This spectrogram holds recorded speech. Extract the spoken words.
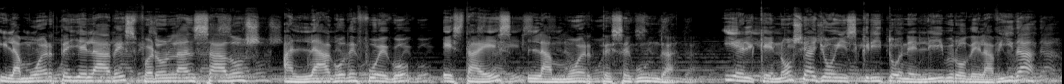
Y la muerte y el Hades fueron lanzados al lago de fuego, esta es la muerte segunda. Y el que no se halló inscrito en el libro de la vida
